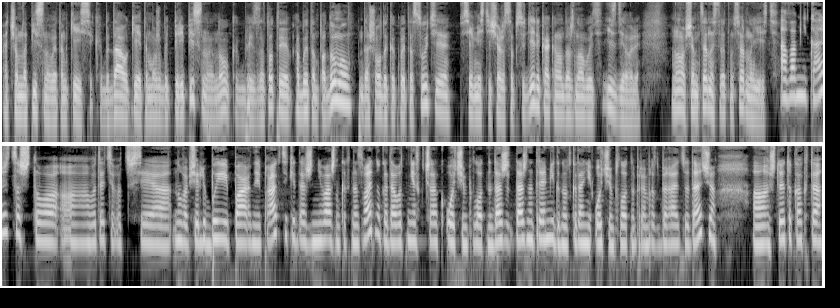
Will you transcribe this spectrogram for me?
о чем написано в этом кейсе. Как бы, да, окей, это может быть переписано, но как бы зато ты об этом подумал, дошел до какой-то сути, все вместе еще раз обсудили, как оно должно быть, и сделали. Ну, в общем, ценность в этом все равно есть. А вам не кажется, что э, вот эти вот все, ну, вообще любые парные практики, даже неважно, как назвать, но когда вот несколько человек очень плотно, даже, даже на триамига, но вот когда они очень плотно прям разбирают задачу, э, что это как-то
